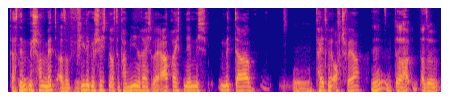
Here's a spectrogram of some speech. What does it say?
das nimmt mich schon mit. Also viele Geschichten aus dem Familienrecht oder Erbrecht nehmen mich mit, da fällt es mir oft schwer. Da, also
